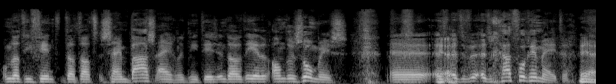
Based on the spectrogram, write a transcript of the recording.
omdat hij vindt dat dat zijn baas eigenlijk niet is en dat het eerder andersom is. Eh, het, het, het gaat voor geen meter. Ja.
